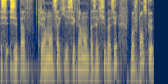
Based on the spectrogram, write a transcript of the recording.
c'est pas clairement ça qui, c'est clairement pas ça qui s'est passé. Moi je pense que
